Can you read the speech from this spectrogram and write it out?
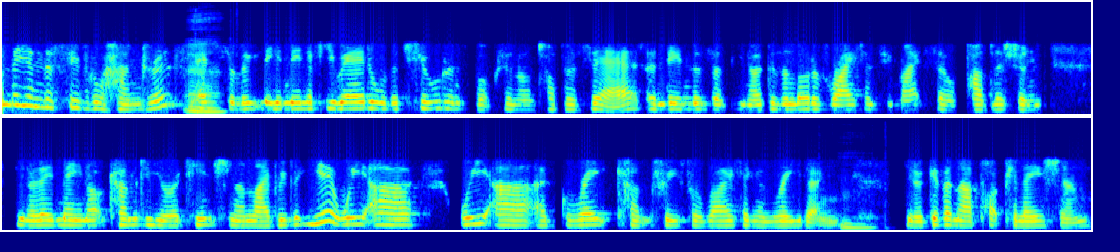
definitely in the several hundreds, absolutely. And then if you add all the children's books in on top of that, and then there's a you know there's a lot of writers who might self-publish and you know they may not come to your attention in library. But yeah, we are we are a great country for writing and reading. You know, given our population.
